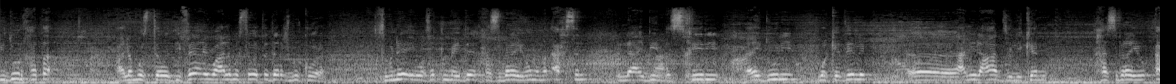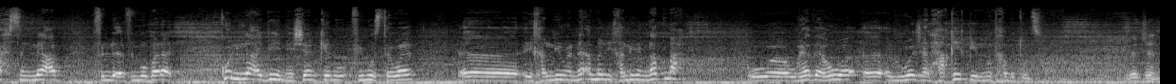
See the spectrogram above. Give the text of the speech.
بدون خطأ على مستوى الدفاعي وعلى مستوى التدرج بالكرة. ثنائي وسط الميدان حسب رأيي هم من أحسن اللاعبين السخيري عيدوني وكذلك آه علي العابدي اللي كان حسب رايي أحسن لاعب في في المباراة. كل اللاعبين هشام كانوا في مستوى آه يخلينا نأمل يخلينا نطمح. وهذا هو آه الوجه الحقيقي للمنتخب التونسي. ليجند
